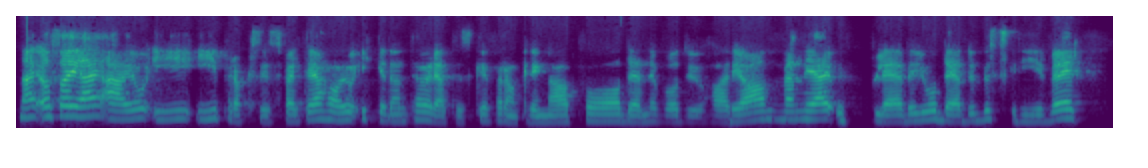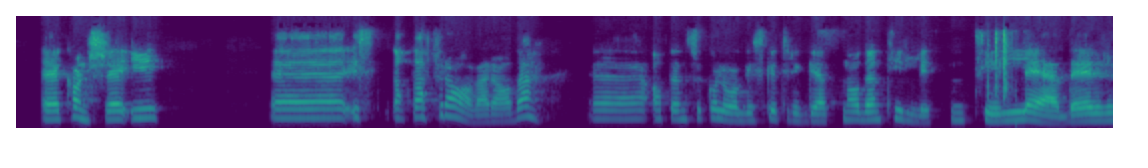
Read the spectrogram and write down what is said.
Nei, altså Jeg er jo i, i, praksisfeltet. Jeg har jo ikke den teoretiske forankringa på det nivået du har, Jan. Men jeg opplever jo det du beskriver, eh, kanskje i, eh, i, at det er fravær av det. Eh, at den psykologiske tryggheten og den tilliten til leder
